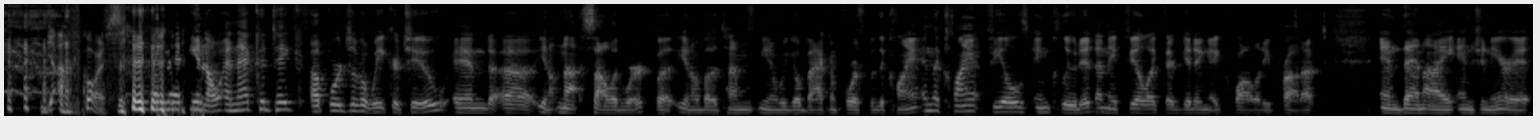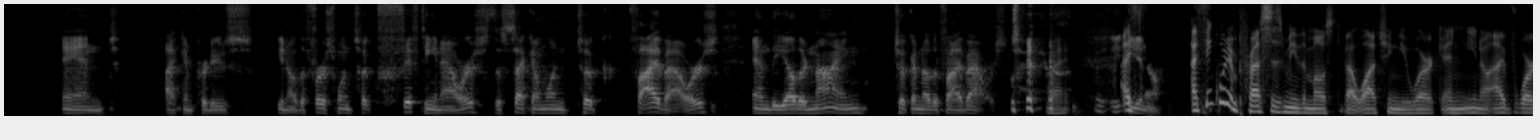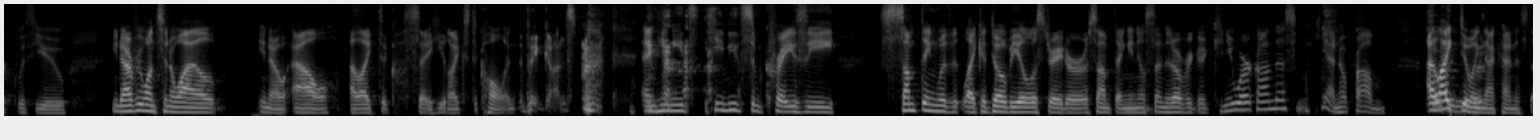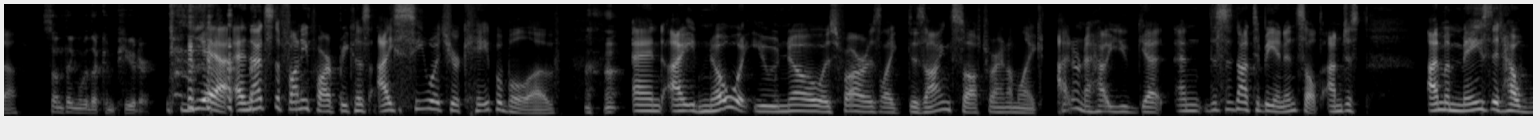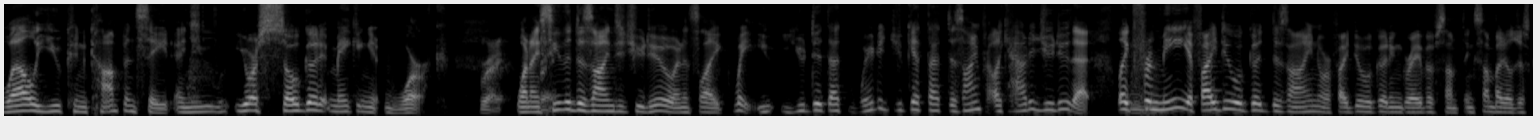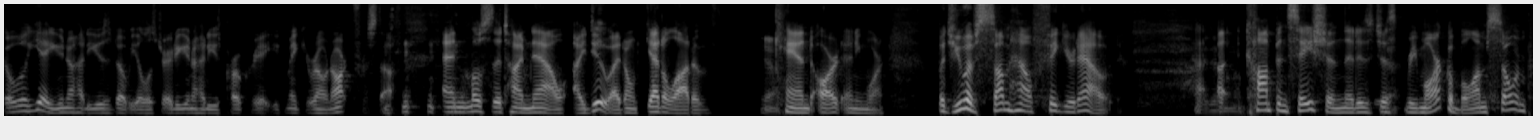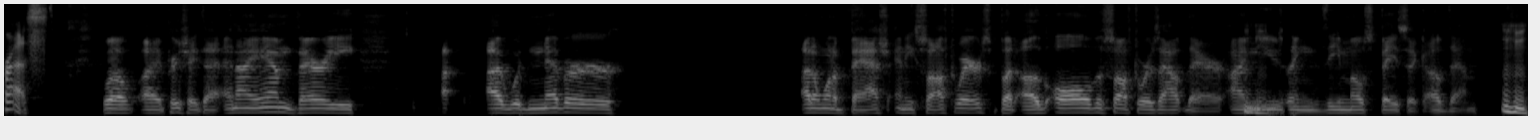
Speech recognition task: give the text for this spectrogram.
Yeah, of course. and then, you know, and that could take upwards of a week or two, and uh, you know, not solid work, but you know, by the time you know we go back and forth with the client, and the client feels included, and they feel like they're getting a quality product, and then I engineer it, and I can produce. You know, the first one took 15 hours, the second one took five hours, and the other nine took another five hours. right. Y- I you th- know, I think what impresses me the most about watching you work, and you know, I've worked with you, you know, every once in a while, you know, Al, I like to say he likes to call in the big guns, and he needs he needs some crazy something with like Adobe Illustrator or something, and he'll send it over. Go, can you work on this? I'm like, yeah, no problem. I like doing that kind of stuff. Something with a computer. yeah, and that's the funny part because I see what you're capable of, and I know what you know as far as like design software, and I'm like, I don't know how you get. And this is not to be an insult. I'm just, I'm amazed at how well you can compensate, and you you're so good at making it work. Right. When I right. see the designs that you do, and it's like, wait, you you did that? Where did you get that design from? Like, how did you do that? Like for Mhm. me, if I do a good design or if I do a good engrave of something, somebody will just go, well, yeah, you know how to use Adobe Illustrator, you know how to use Procreate, you can make your own art for stuff. and most of the time now, I do. I don't get a lot of Yeah. canned art anymore. But you have somehow figured out I a- don't a know about that. compensation that is Yeah. just remarkable. I'm so impressed. Well, I appreciate that, and I am very. I, would never. I don't want to bash any softwares, but of all the softwares out there, I'm Mhm. using the most basic of them. hmm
